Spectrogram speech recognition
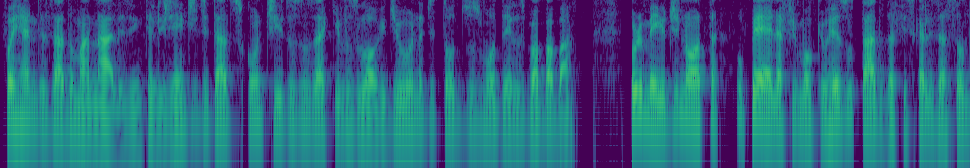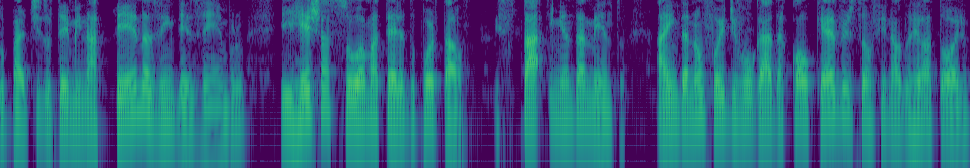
foi realizada uma análise inteligente de dados contidos nos arquivos log de urna de todos os modelos bababá. Por meio de nota, o PL afirmou que o resultado da fiscalização do partido termina apenas em dezembro e rechaçou a matéria do portal. Está em andamento. Ainda não foi divulgada qualquer versão final do relatório.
